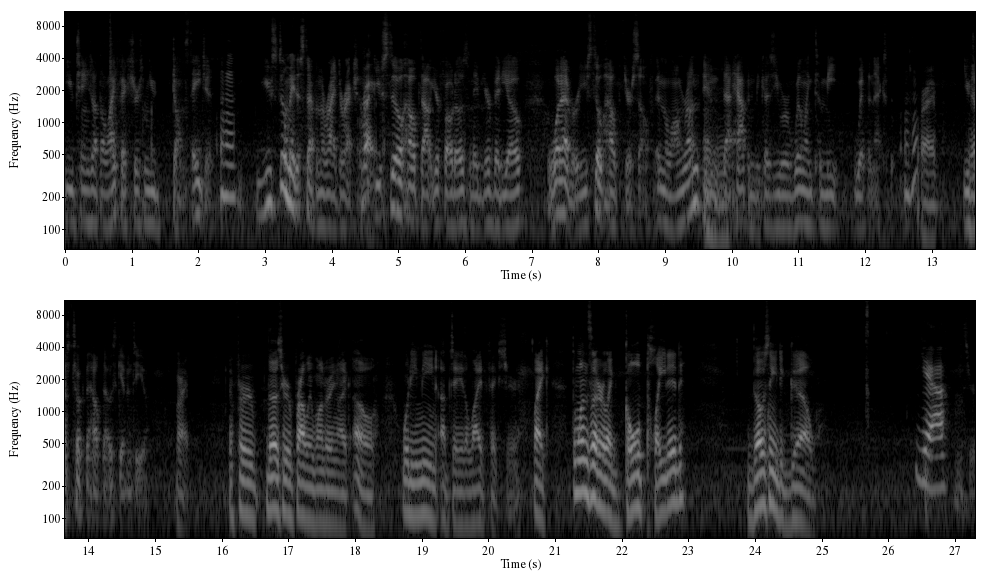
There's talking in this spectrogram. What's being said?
you change out the light fixtures and you don't stage it. Mm-hmm. You still made a step in the right direction. Mm-hmm. Right. You still helped out your photos, maybe your video, whatever. You still helped yourself in the long run, and that happened because you were willing to meet with an expert. Right. You Yep. just took the help that was given to you. Right. And for those who are probably wondering, like, oh, what do you mean update a light fixture? Like the ones that are like gold plated, those need to go. Yeah. That's your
